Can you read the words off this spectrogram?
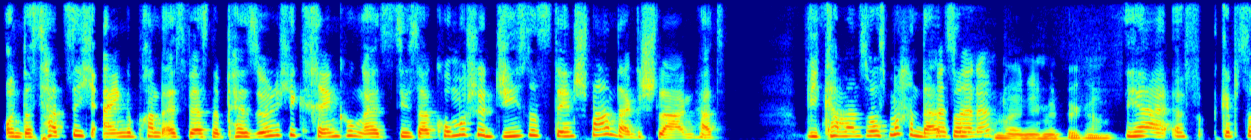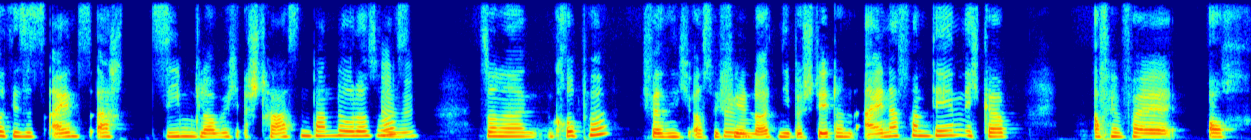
Und das hat sich eingebrannt, als wäre es eine persönliche Kränkung, als dieser komische Jesus den Schwan da geschlagen hat. Wie kann man sowas machen? Da hat Was so war ein, da? Nein, nicht mitbekommen. Ja, äh, gibt's doch dieses 187, glaube ich, Straßenbande oder sowas. Mhm. So eine Gruppe. Ich weiß nicht, aus wie vielen Mhm. Leuten die besteht. Und einer von denen, ich glaube, auf jeden Fall auch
